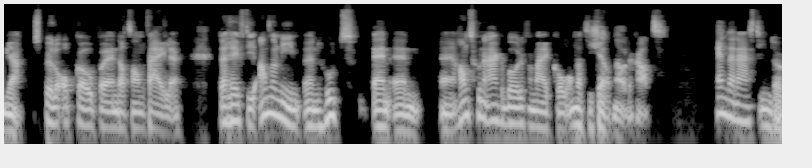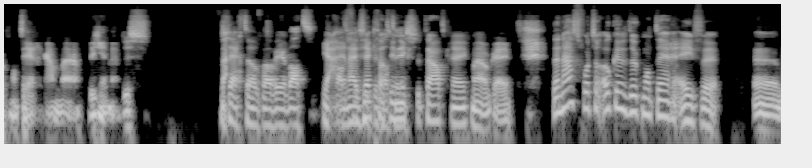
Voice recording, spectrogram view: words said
ja, spullen opkopen en dat dan veilen. Daar heeft hij anoniem een hoed en een eh, handschoen aangeboden van Michael, omdat hij geld nodig had. En daarna is hij een documentaire gaan eh, beginnen. Dus zegt ook wel weer wat. ja, wat en hij zegt dat hij niks betaald kreeg, maar oké. Daarnaast wordt er ook in de documentaire even ehm,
